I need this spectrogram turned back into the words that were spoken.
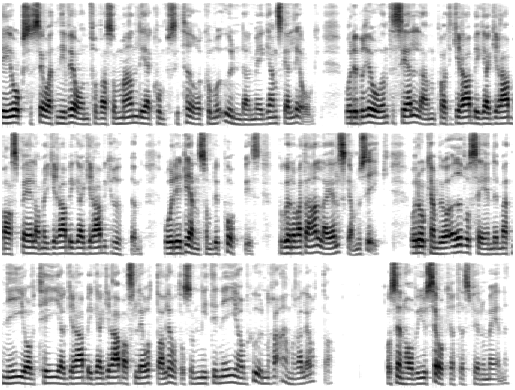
Det är också så att nivån för vad som manliga kompositörer kommer undan med är ganska låg. Och det beror inte sällan på att grabbiga grabbar spelar med grabbiga grabbgruppen och det är den som blir poppis på grund av att alla älskar musik. Och då kan vi ha överseende med att 9 av 10 grabbiga grabbars låtar låter som 99 av 100 andra låtar. Och sen har vi ju Sokrates-fenomenet.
